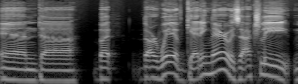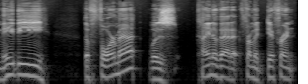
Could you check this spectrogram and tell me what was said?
And, uh, but our way of getting there was actually maybe the format was kind of at it from a different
